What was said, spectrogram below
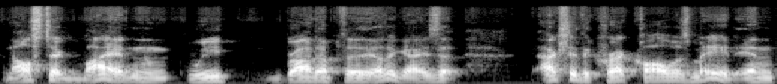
and I'll stick by it. And we brought up to the other guys that actually the correct call was made. And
